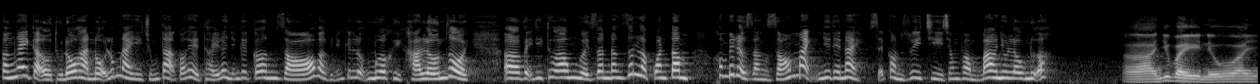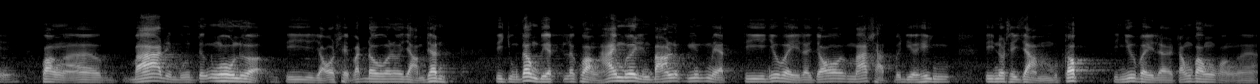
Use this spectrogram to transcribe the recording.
và ngay cả ở thủ đô Hà Nội lúc này thì chúng ta có thể thấy là những cái cơn gió và những cái lượng mưa thì khá lớn rồi. Uh, vậy thì thưa ông, người dân đang rất là quan tâm, không biết được rằng gió mạnh như thế này sẽ còn duy trì trong vòng bao nhiêu lâu nữa? À, như vậy nếu à, khoảng à, 3 đến 4 tiếng đồng hồ nữa thì gió sẽ bắt đầu giảm dần thì chúng ta cũng biết là khoảng 20 đến 30 km thì như vậy là do má sát với địa hình thì nó sẽ giảm một cấp thì như vậy là trong vòng khoảng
